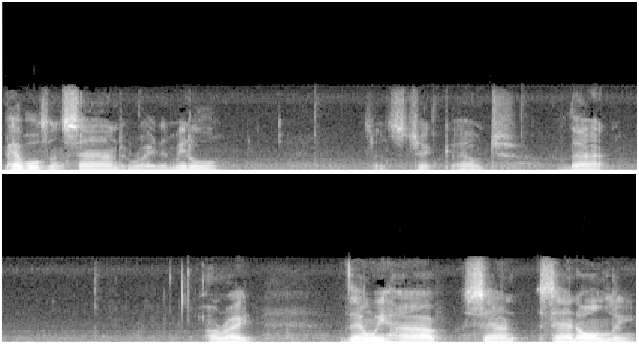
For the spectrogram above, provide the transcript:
pebbles and sand right in the middle let's check out that. All right. Then we have sand, sand only.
